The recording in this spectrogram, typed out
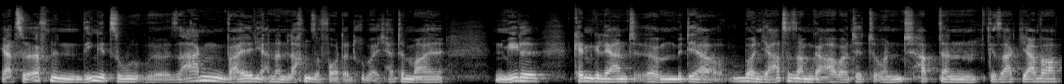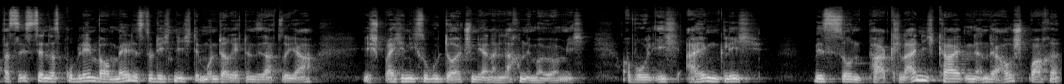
ja zu öffnen, Dinge zu äh, sagen, weil die anderen lachen sofort darüber. Ich hatte mal ein Mädel kennengelernt, ähm, mit der über ein Jahr zusammengearbeitet und habe dann gesagt, ja, was ist denn das Problem? Warum meldest du dich nicht im Unterricht? Und sie sagt so, ja, ich spreche nicht so gut Deutsch und die anderen lachen immer über mich, obwohl ich eigentlich bis so ein paar Kleinigkeiten an der Aussprache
